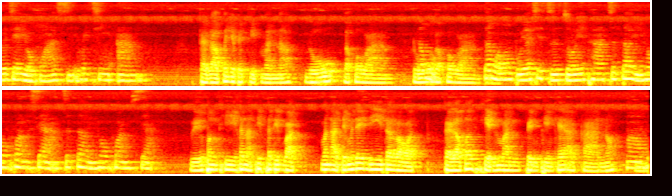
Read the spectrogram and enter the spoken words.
而且有欢喜，会清安。 แต่เราก็อย่าไปติดมันนะรู้แล้วก็วาง รู้แล้วก็วาง 但我们不要去执着于它，知道以后放下，知道以后放下。 หรือบางทีขณะที่ปฏิบัติ มันอาจจะไม่ได้ดีตลอด แต่เราก็เห็นมันเป็นเพียงแค่อาการเนาะ 啊，或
